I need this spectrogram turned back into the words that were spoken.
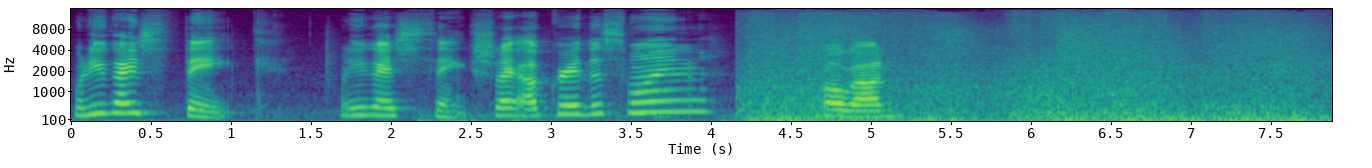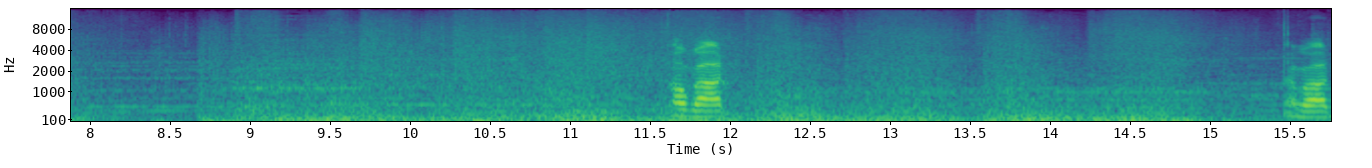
What do you guys think? What do you guys think? Should I upgrade this one? Oh god. Oh god. Oh god.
